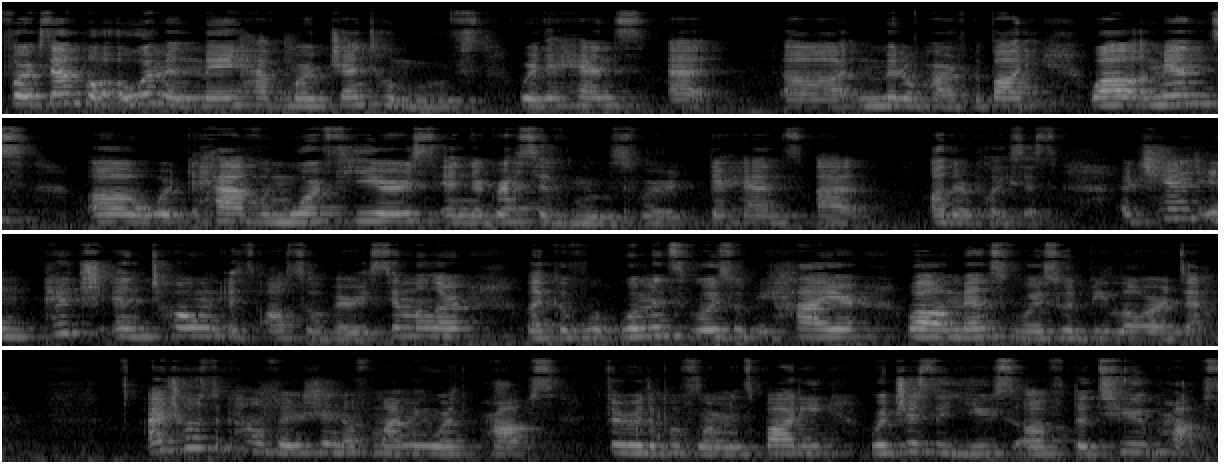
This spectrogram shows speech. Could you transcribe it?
For example, a woman may have more gentle moves with their hands at uh, the middle part of the body, while a man's uh, would have more fierce and aggressive moves with their hands at other places. A change in pitch and tone is also very similar, like a woman's voice would be higher, while a man's voice would be lower down. I chose the convention of miming with props through the performance body, which is the use of the two props,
